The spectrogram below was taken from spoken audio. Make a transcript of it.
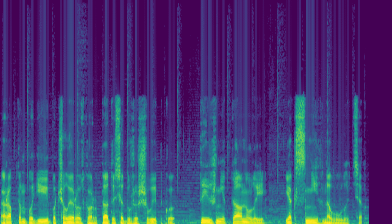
Раптом події почали розгортатися дуже швидко. Тижні танули, як сніг на вулицях.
